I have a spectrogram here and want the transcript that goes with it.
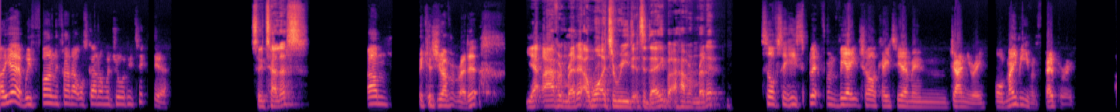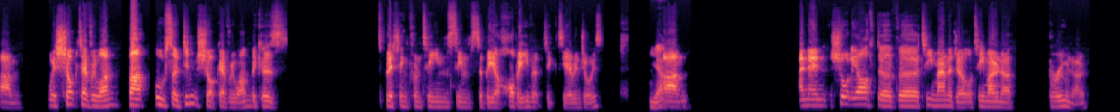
Oh yeah, we finally found out what's going on with Jordi Tixier. so tell us. Um, because you haven't read it. Yeah, I haven't read it. I wanted to read it today, but I haven't read it. So obviously he split from VHR KTM in January, or maybe even February, um, which shocked everyone, but also didn't shock everyone because splitting from teams seems to be a hobby that Tixier enjoys. Yeah. Um, and then shortly after, the team manager or team owner Bruno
